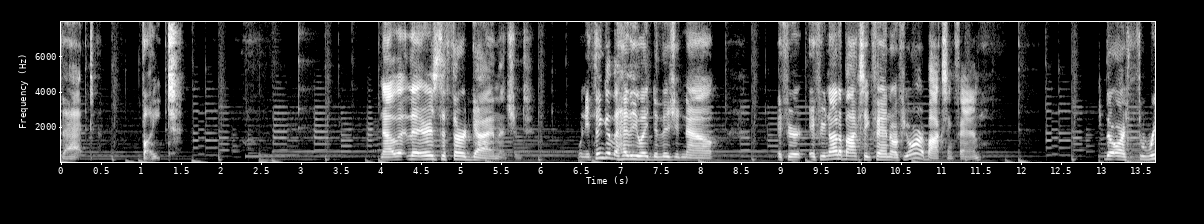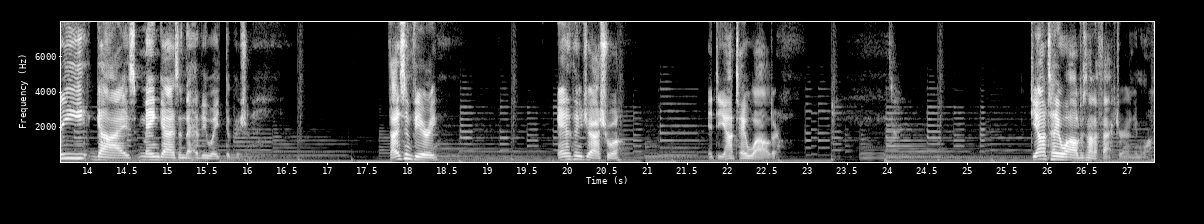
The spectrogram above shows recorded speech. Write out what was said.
that fight. Now, there's the third guy I mentioned. When you think of the heavyweight division now, if you're if you're not a boxing fan or if you are a boxing fan, there are three guys, main guys in the heavyweight division. Tyson Fury, Anthony Joshua, and Deontay Wilder. Deontay Wilder is not a factor anymore.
